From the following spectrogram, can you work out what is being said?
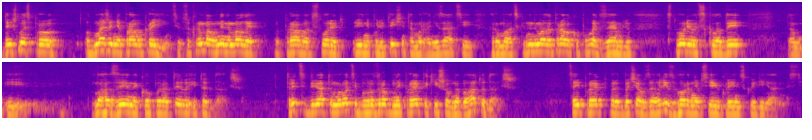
де йшлось про обмеження прав українців. Зокрема, вони не мали права створювати різні політичні там організації громадські, вони не мали права купувати землю, створювати склади, там, і магазини, кооперативи і так далі. У 1939 році був розроблений проєкт, який йшов набагато далі. Цей проєкт передбачав взагалі згорнення всієї української діяльності.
